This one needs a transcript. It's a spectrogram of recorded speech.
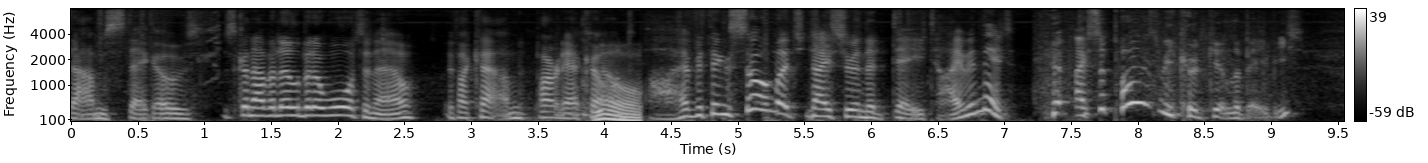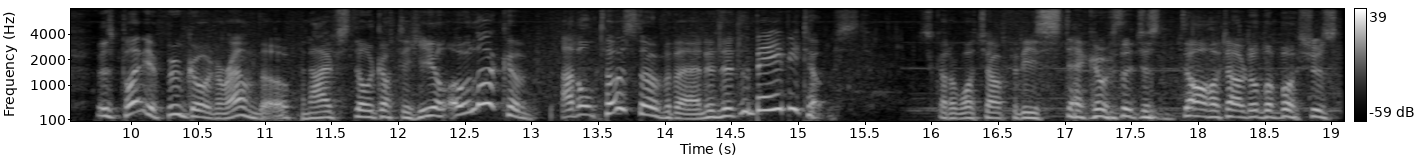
Damn stegos. Just gonna have a little bit of water now, if I can. Apparently I can't. No. Oh, everything's so much nicer in the daytime, isn't it? I suppose we could kill the babies. There's plenty of food going around though, and I've still got to heal. Oh look, an adult toast over there and a little baby toast. Just gotta watch out for these stegos that just dart out of the bushes.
